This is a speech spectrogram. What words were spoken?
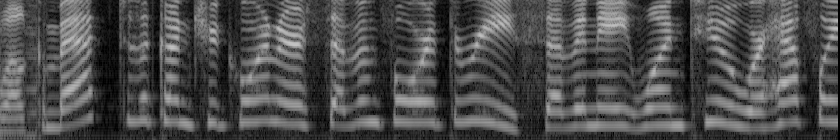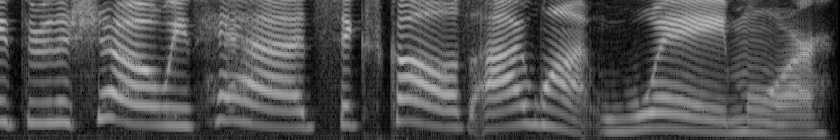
Welcome back to the Country Corner, 743 7812. We're halfway through the show. We've had six calls. I want way more.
